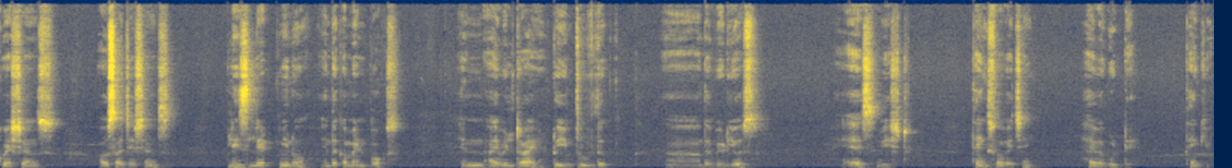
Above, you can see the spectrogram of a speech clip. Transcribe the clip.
questions or suggestions please let me know in the comment box. And I will try to improve the uh, the videos as wished. Thanks for watching. Have a good day. Thank you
